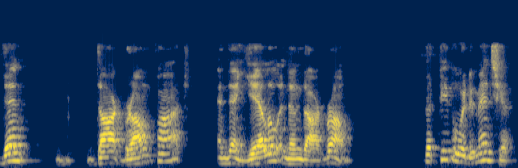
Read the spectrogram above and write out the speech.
then dark brown part, and then yellow, and then dark brown. But people with dementia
